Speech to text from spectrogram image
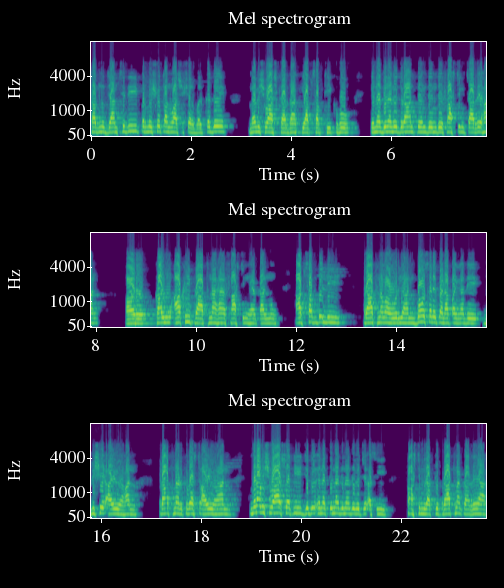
ਸਭ ਨੂੰ ਜਮਸੀ ਦੀ ਪਰਮੇਸ਼ਵਰ ਤੁਹਾਨੂੰ ਆਸ਼ੀਸ਼ ਔਰ ਬਰਕਤ ਦੇ। ਮੈਂ ਵਿਸ਼ਵਾਸ ਕਰਦਾ ਕਿ ਆਪ ਸਭ ਠੀਕ ਹੋ। ਇਹਨਾਂ ਦਿਨਾਂ ਦੇ ਦੌਰਾਨ ਤਿੰਨ ਦਿਨ ਦੇ ਫਾਸਟਿੰਗ ਚੱਲ ਰਹੇ ਹਨ ਔਰ ਕੱਲ ਨੂੰ ਆਖਰੀ ਪ੍ਰਾਰਥਨਾ ਹੈ, ਫਾਸਟਿੰਗ ਹੈ ਕੱਲ ਨੂੰ। ਆਪ ਸਭ ਦੇ ਲਈ ਪ੍ਰਾਰਥਨਾਵਾਂ ਹੋ ਰਹੀਆਂ ਹਨ। ਬਹੁਤ ਸਾਰੇ ਭੈਣਾਂ ਭਾਈਆਂ ਦੇ ਵਿਸ਼ੇ ਆਏ ਹੋਏ ਹਨ, ਪ੍ਰਾਰਥਨਾ ਰਿਕਵੈਸਟ ਆਏ ਹੋਏ ਹਨ। ਮੇਰਾ ਵਿਸ਼ਵਾਸ ਹੈ ਕਿ ਜਦੋਂ ਇਹਨਾਂ ਤਿੰਨਾਂ ਦਿਨਾਂ ਦੇ ਵਿੱਚ ਅਸੀਂ ਫਾਸਟਿੰਗ ਰੱਖ ਕੇ ਪ੍ਰਾਰਥਨਾ ਕਰ ਰਹੇ ਹਾਂ,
